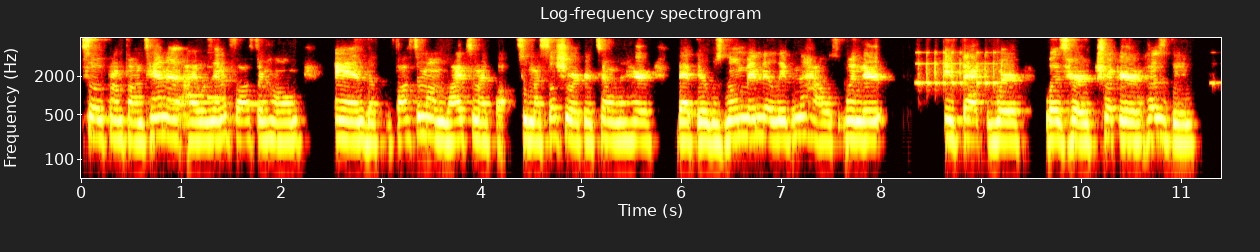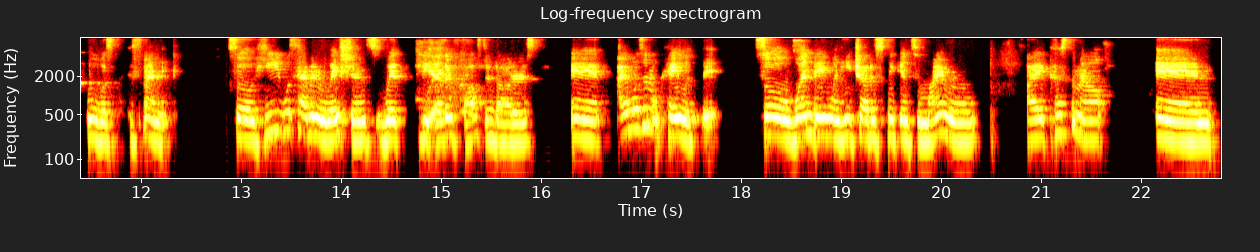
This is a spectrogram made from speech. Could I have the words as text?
So from Fontana, I was in a foster home and the foster mom lied to my to my social worker, telling her that there was no men that live in the house when there, in fact, where was her trucker husband who was Hispanic. So he was having relations with the other foster daughters, and I wasn't okay with it. So one day when he tried to sneak into my room, I cussed him out, and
